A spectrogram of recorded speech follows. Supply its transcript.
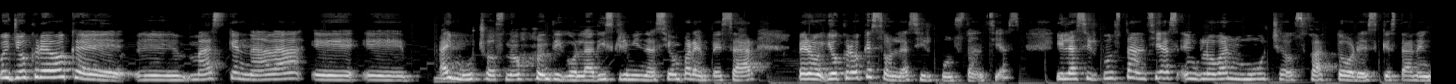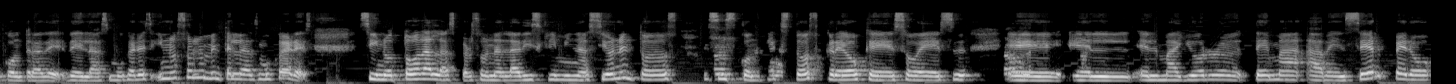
Pues yo creo que eh, más que nada eh, eh, hay muchos, ¿no? Digo, la discriminación para empezar, pero yo creo que son las circunstancias. Y las circunstancias engloban muchos factores que están en contra de, las mujeres y no solamente las mujeres sino todas las personas. La discriminación en todos sus contextos, creo que eso es el, el mayor tema a vencer, pero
